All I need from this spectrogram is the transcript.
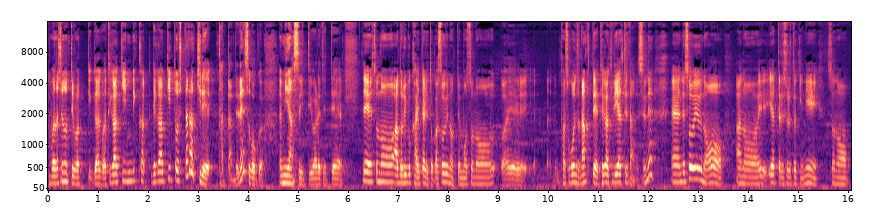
私の手書きが手書きに手書きとしたら綺麗かったんでねすごく。見やすいって言われてて。でそのアドリブ書いたりとかそういうのってもうその、えー、パソコンじゃなくて手書きでやってたんですよね、えー、でそういうのをあのやったりするときにその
